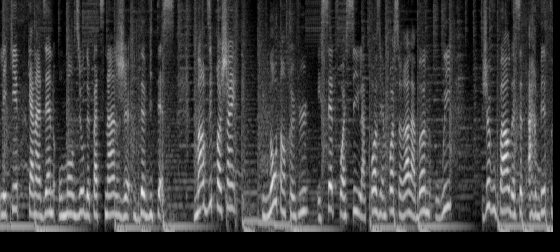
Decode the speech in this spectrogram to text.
l'équipe canadienne aux mondiaux de patinage de vitesse. Mardi prochain, une autre entrevue et cette fois-ci, la troisième fois sera la bonne. Oui, je vous parle de cet arbitre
